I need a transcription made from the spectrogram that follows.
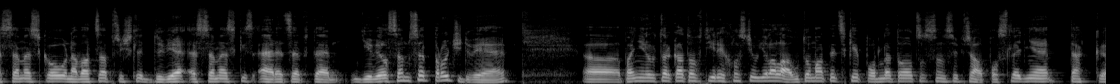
SMS-kou na WhatsApp přišly dvě SMSky s e-receptem. Divil jsem se, proč dvě, paní doktorka to v té rychlosti udělala automaticky podle toho, co jsem si přál posledně, tak eh,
